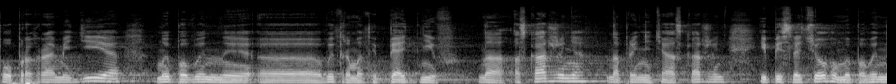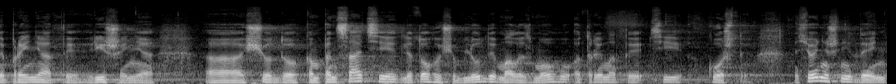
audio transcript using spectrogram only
по програмі Дія, ми повинні е, витримати 5 днів на оскарження, на прийняття оскаржень, і після цього ми повинні прийняти рішення щодо компенсації для того, щоб люди мали змогу отримати ці кошти. На сьогоднішній день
